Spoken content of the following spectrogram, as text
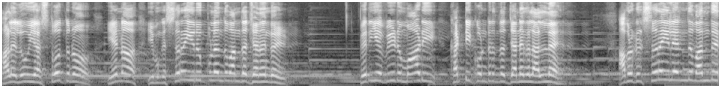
அலலூயா ஸ்தோத்திரம். ஏன்னா இவங்க சிறையிருப்புலேருந்து வந்த ஜனங்கள். பெரிய வீடு மாடி கட்டி கொண்டிருந்த ஜனங்கள் அல்ல. அவர்கள் சிறையிலிருந்து வந்து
